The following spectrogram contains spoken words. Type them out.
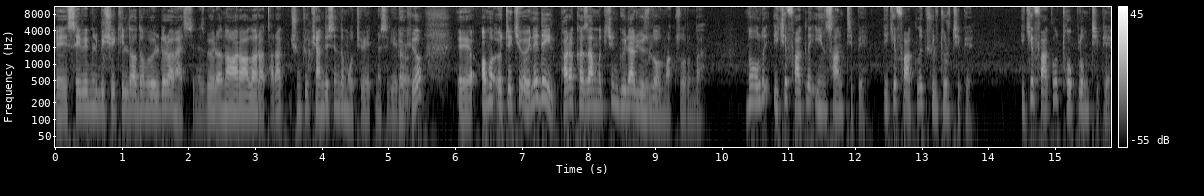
e, sevimli bir şekilde adamı öldüremezsiniz. Böyle naralar atarak. Çünkü kendisini de motive etmesi gerekiyor. E, ama öteki öyle değil. Para kazanmak için güler yüzlü olmak zorunda. Ne oldu? İki farklı insan tipi. iki farklı kültür tipi. iki farklı toplum tipi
